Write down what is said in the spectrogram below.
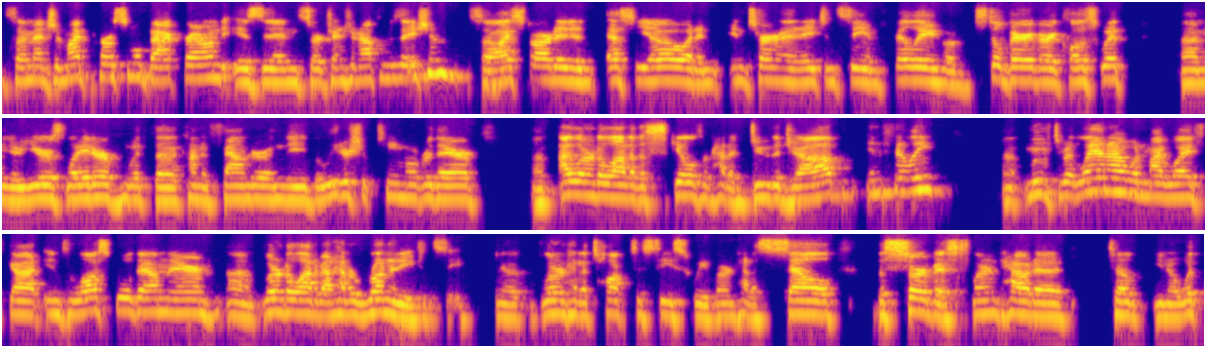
So I mentioned my personal background is in search engine optimization. So I started in SEO at an intern at an agency in Philly, who I'm still very, very close with. Um, you know, years later, with the kind of founder and the, the leadership team over there, um, I learned a lot of the skills of how to do the job in Philly. Uh, moved to Atlanta when my wife got into law school down there. Um, learned a lot about how to run an agency. You know, learned how to talk to C-suite. Learned how to sell the service. Learned how to to you know what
